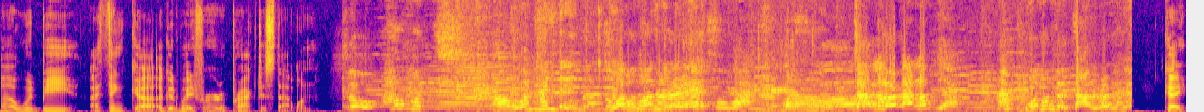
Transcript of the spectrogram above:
uh, would be, I think, uh, a good way for her to practice that one. So how much? Uh, 100. 100 for one. Uh, dollar? dollar? Yeah. Huh? 100 dollar? Okay.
